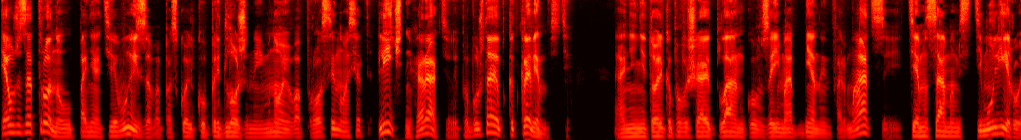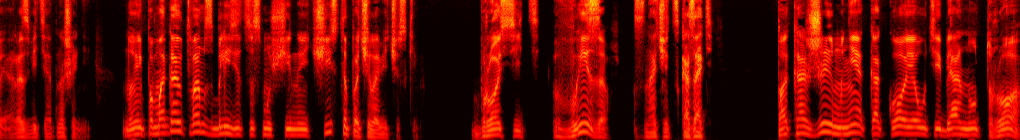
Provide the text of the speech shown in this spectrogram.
я уже затронул понятие вызова, поскольку предложенные мною вопросы носят личный характер и побуждают к откровенности. Они не только повышают планку взаимообмена информацией, тем самым стимулируя развитие отношений, но и помогают вам сблизиться с мужчиной чисто по-человечески. Бросить вызов значит сказать «покажи мне, какое у тебя нутро».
